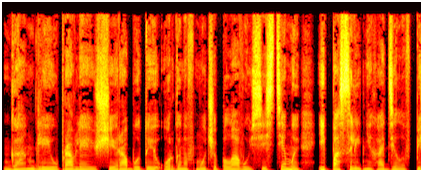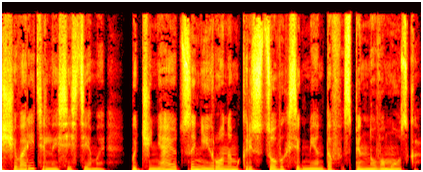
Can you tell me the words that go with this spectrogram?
Ганглии, управляющие работой органов мочеполовой системы и последних отделов пищеварительной системы, подчиняются нейронам крестцовых сегментов спинного мозга.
